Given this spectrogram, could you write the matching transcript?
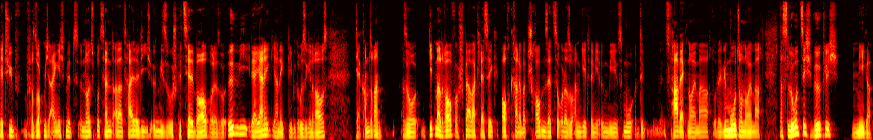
der Typ versorgt mich eigentlich mit 90% aller Teile, die ich irgendwie so speziell brauche oder so. Irgendwie, der Yannick, Yannick, liebe Grüße gehen raus, der kommt ran. Also geht mal drauf auf Sperber Classic, auch gerade was Schraubensätze oder so angeht, wenn ihr irgendwie das, das, Fahrwerk neu macht oder den Motor neu macht. Das lohnt sich wirklich mega,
